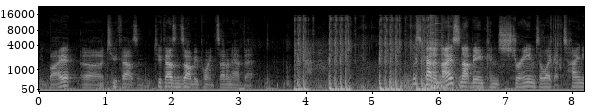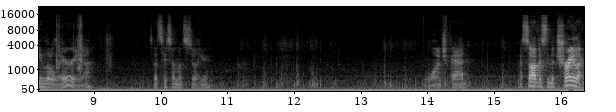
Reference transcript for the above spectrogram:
You buy it? Uh, 2,000. 2,000 zombie points. I don't have that. This is kind of nice not being constrained to like a tiny little area. Does that say someone's still here? Launch pad. I saw this in the trailer.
